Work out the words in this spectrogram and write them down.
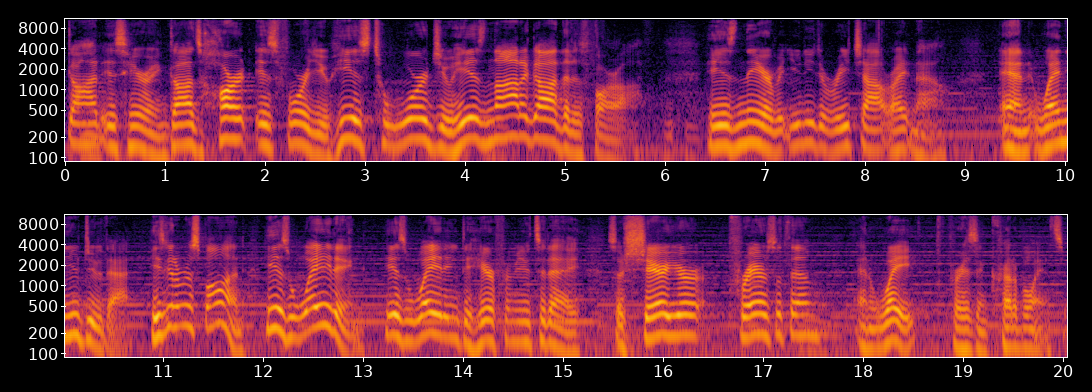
God is hearing. God's heart is for you. He is towards you. He is not a God that is far off. He is near, but you need to reach out right now. And when you do that, He's going to respond. He is waiting. He is waiting to hear from you today. So share your prayers with Him and wait for His incredible answer.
